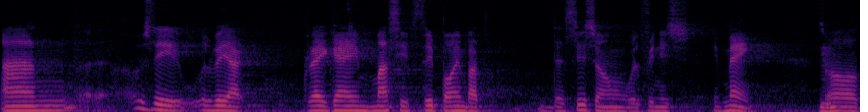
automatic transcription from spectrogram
And uh, obviously, it will be a great game, massive three point, but the season will finish in May. So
